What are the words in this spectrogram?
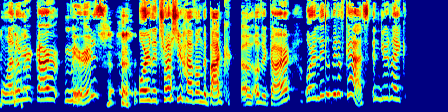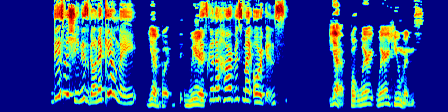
one of your car mirrors, or the trash you have on the back of, of the car, or a little bit of gas. And you're like, this machine is gonna kill me. yeah, but we're It's gonna harvest my organs. Yeah, but we're we're humans,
